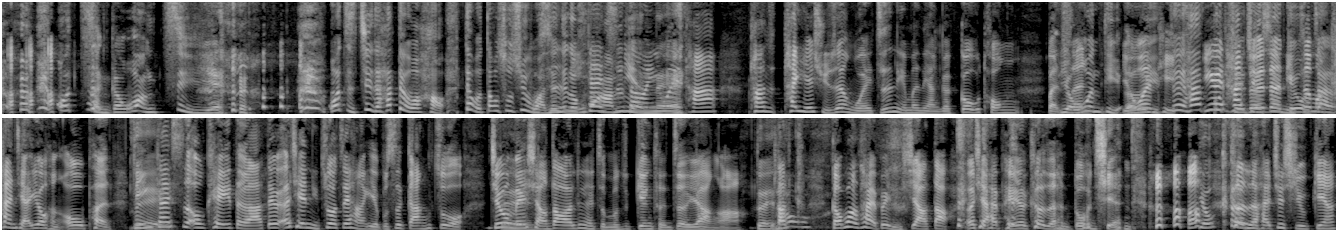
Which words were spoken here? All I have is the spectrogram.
我整个忘记耶。我只记得他对我好，带我到处去玩的那个画面呢。因为他他他也许认为只是你们两个沟通本身有问题，有问题。对他，因为他觉得你这么看起来又很 open，你应该是 OK 的啊，对。而且你做这行也不是刚做，结果没想到啊，另外怎么变成这样啊？对，他搞不好他也被你吓到，而且还赔了客人很多钱，有客人还去收惊，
